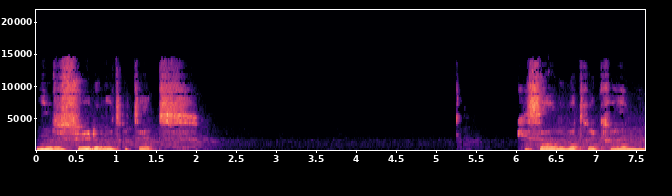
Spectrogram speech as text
au-dessus de votre tête, qui sort de votre crâne.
